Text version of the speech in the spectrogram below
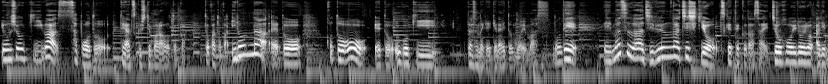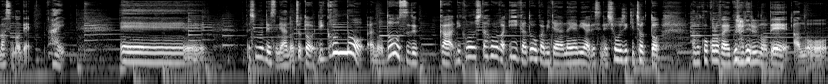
幼少期はサポート手厚くしてもらおうとかとかとかいろんな、えーと、ことを、えーと、動き出さなきゃいけないと思いますので、えー、まずは自分が知識をつけてください。情報いろいろありますので。はい。えー私もですねあのちょっと離婚のあのどうするか離婚した方がいいかどうかみたいな悩みはですね正直ちょっとあの心がえぐられるのであの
